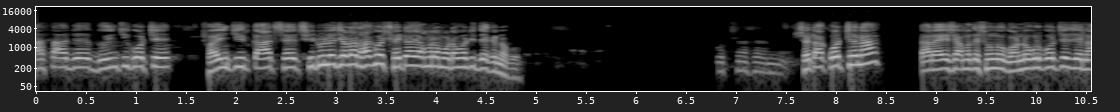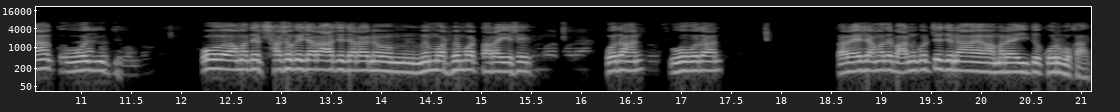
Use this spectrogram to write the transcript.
রাস্তা যে দু ইঞ্চি করছে ছয় ইঞ্চির কাজ সে শিডিউলে যেটা থাকবে সেটাই আমরা মোটামুটি দেখে নেব। সেটা করছে না তারা এসে আমাদের সঙ্গে গন্ডগোল করছে যে না ওই ও আমাদের শাসকে যারা আছে যারা মেম্বার ফেম্বার তারা এসে প্রধান উপপ্রধান তারা এসে আমাদের বারণ করছে যে না আমরা এই তো করব কাজ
